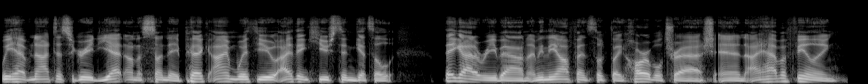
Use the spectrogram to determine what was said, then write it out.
we have not disagreed yet on a Sunday pick. I'm with you. I think Houston gets a. They got a rebound. I mean, the offense looked like horrible trash, and I have a feeling.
